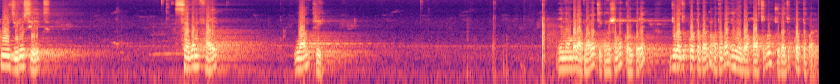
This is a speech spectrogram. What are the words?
two zero six seven five one three এই নাম্বারে আপনারা যে কোনো সময় কল করে যোগাযোগ করতে পারেন অথবা ইমো বা হোয়াটসঅ্যাপে যোগাযোগ করতে পারেন।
